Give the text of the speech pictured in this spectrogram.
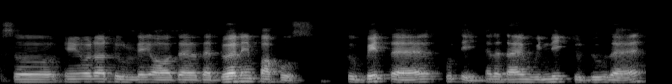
so in order to lay or the, the dwelling purpose to build the kuti at the time we need to do the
